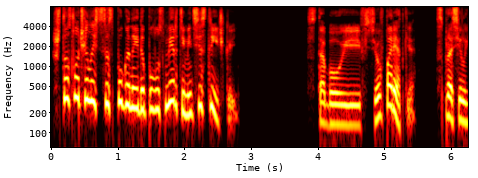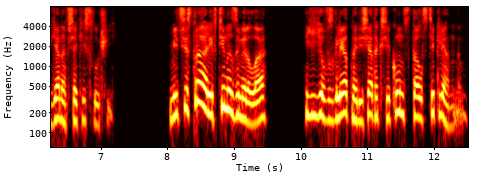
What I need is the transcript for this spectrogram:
Что случилось с испуганной до полусмерти медсестричкой?» «С тобой все в порядке?» — спросил я на всякий случай. Медсестра Алевтина замерла, ее взгляд на десяток секунд стал стеклянным.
